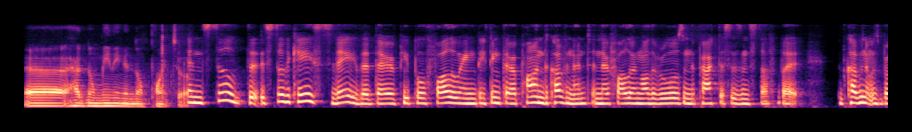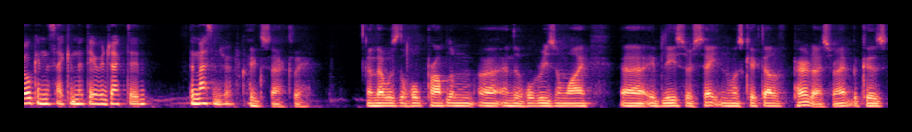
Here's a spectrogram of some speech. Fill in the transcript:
uh, had no meaning and no point to it. And still, th- it's still the case today that there are people following, they think they're upon the covenant and they're following all the rules and the practices and stuff, but the covenant was broken the second that they rejected the messenger of God. Exactly. And that was the whole problem uh, and the whole reason why uh, Iblis or Satan was kicked out of paradise, right? Because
